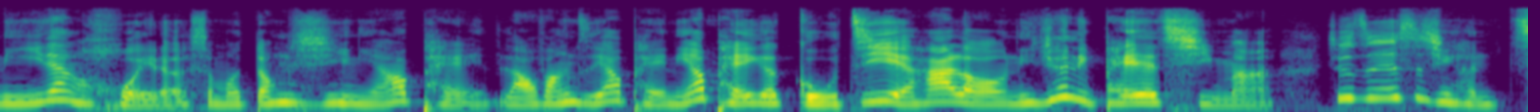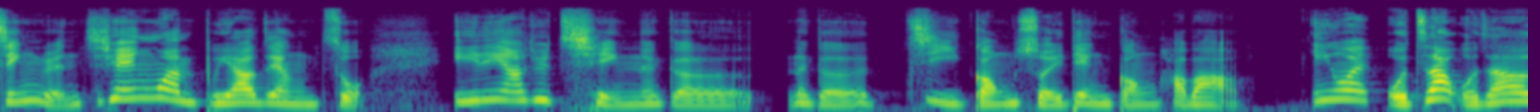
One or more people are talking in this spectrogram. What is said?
你一旦毁了什么东西，你要赔，老房子要赔，你要赔一个古迹耶哈喽你觉得你赔得起吗？就这件事情很惊人，千万不要这样做，一定要去请那个那个技工、水电工，好不好？因为我知道，我知道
